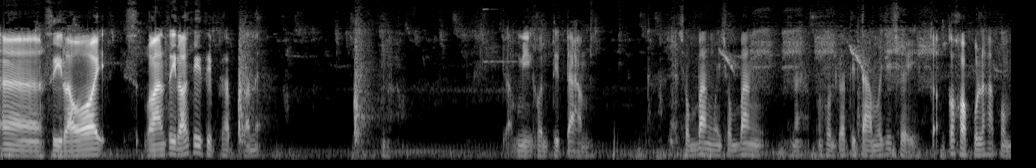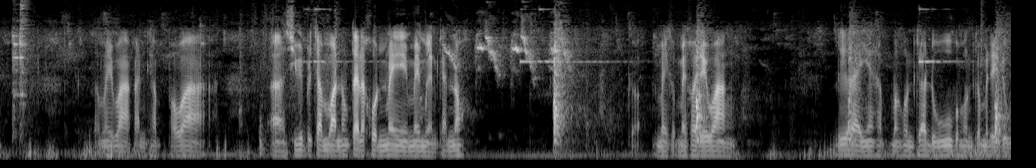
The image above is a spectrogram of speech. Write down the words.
เอ่อสี่ร้อยประมาณสี่ร้อยสี่สิบครับตอนเนี้ยก็มีคนติดตาม ชมบ้างไม่ชมบ้างนะบางคนก็ติดตามไว้เฉยๆก็ก็ขอบคุณแล้วครับ ผมก็ไม่ว่ากันครับ เพราะว่าอ่าชีวิตประจำวันของแต่ละคนไม่ไม่เหมือนกันเนาะก็ไม่ไม่ค่อยได้ว่างหรืออะไรเงี้ยครับ บางคนก็ดู บางคนก็ไม่ได้ดู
